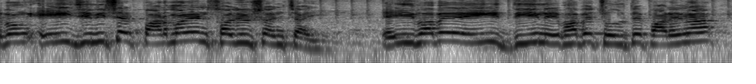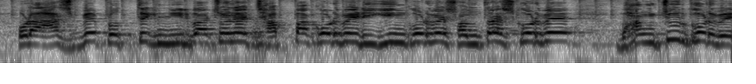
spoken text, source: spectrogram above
এবং এই জিনিসের পার্মানেন্ট সলিউশন চাই। এইভাবে এই দিন এভাবে চলতে পারে না। ওরা আসবে, প্রত্যেক নির্বাচনে ছাপ্পা করবে রিগিং করবে, সন্ত্রাস করবে, ভাঙচুর করবে,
